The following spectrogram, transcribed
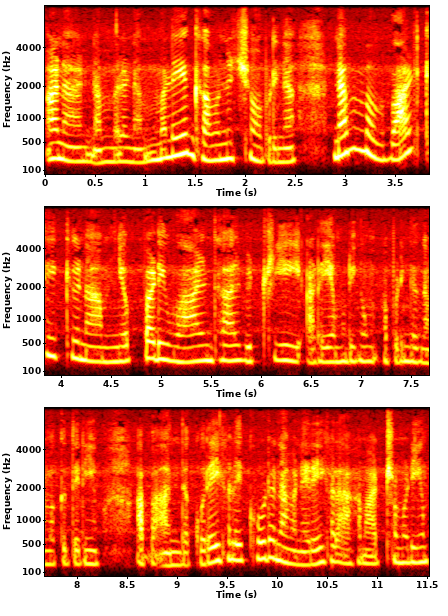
ஆனால் நம்மளை நம்மளே கவனித்தோம் அப்படின்னா நம்ம வாழ்க்கைக்கு நாம் எப்படி வாழ்ந்தால் வெற்றியை அடைய முடியும் அப்படிங்கிறது நமக்கு தெரியும். அப்போ அந்த குறைகளை கூட நம்ம நிறைகளாக மாற்ற முடியும்.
